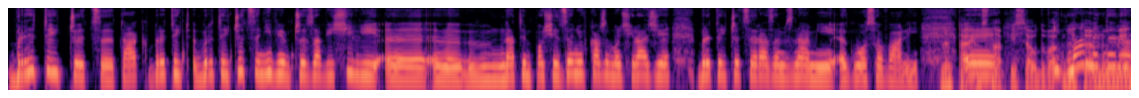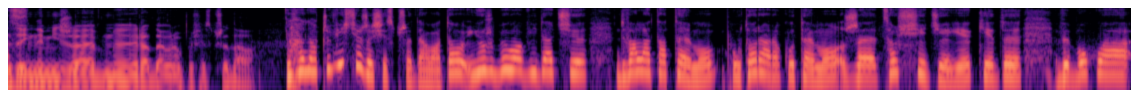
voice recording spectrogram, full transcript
Brytyjczycy, tak? Brytyj, Brytyjczycy nie wiem, czy zawiesili na tym posiedzeniu, w każdym bądź razie Brytyjczycy razem z nami e, głosowali. No, Times E, napisał dwa dni temu teraz- między innymi, że Rada Europy się sprzedała. No oczywiście, że się sprzedała. To już było widać e, dwa lata temu, półtora roku temu, że coś się dzieje, kiedy wybuchła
